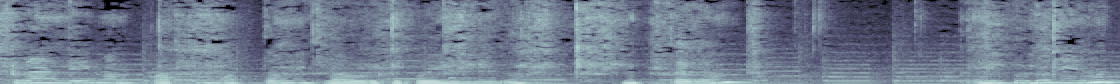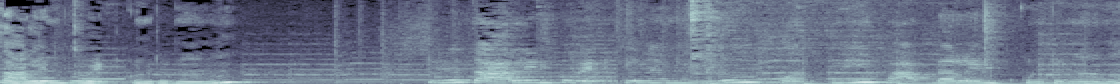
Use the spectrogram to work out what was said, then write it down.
చూడండి మనకు పప్పు మొత్తం ఇట్లా ఉడికిపోయింది మెత్తగా. ఇప్పుడు నేను తాలింపు పెట్టుకుంటున్నాను. ఇది తాలింపు పెట్టుకునే ముందు కొత్తిమీ పాపడాలు వేపుకుంటున్నాను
